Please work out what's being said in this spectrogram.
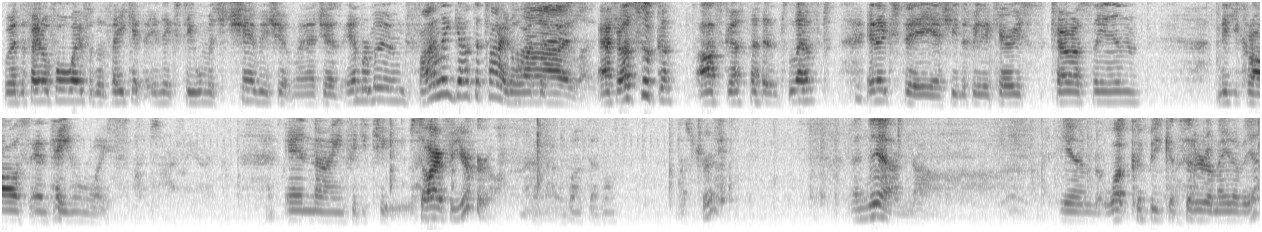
We had the fatal four way for the vacant NXT Women's Championship match as Ember Moon finally got the title after, Finally. after Asuka, Asuka had left NXT as she defeated Kairi, Kairi Sane, Nikki Cross, and Peyton Royce. I'm sorry for her. In 952. Sorry for your girl. I know, both of them. That's true. And then, uh, in what could be considered a main event,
